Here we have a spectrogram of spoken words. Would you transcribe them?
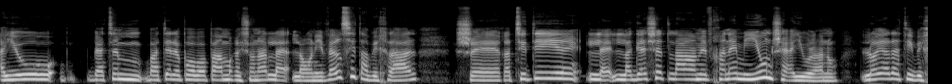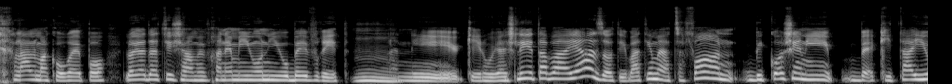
היו, בעצם באתי לפה בפעם הראשונה לאוניברסיטה בכלל, שרציתי לגשת למבחני מיון שהיו לנו. לא ידעתי בכלל מה קורה פה, לא ידעתי שהמבחני מיון יהיו בעברית. Mm. אני, כאילו, יש לי את הבעיה הזאת, באתי מהצפון, בקושי אני בכיתה י',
